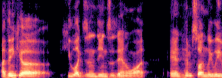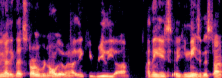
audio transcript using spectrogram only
I think uh, he liked Zinedine Zidane a lot, and him suddenly leaving, I think that startled Ronaldo, and I think he really um, I think he's he means it this time.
